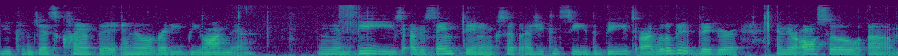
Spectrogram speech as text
you can just clamp it and it'll already be on there. And then these are the same thing, except as you can see, the beads are a little bit bigger and they're also um,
